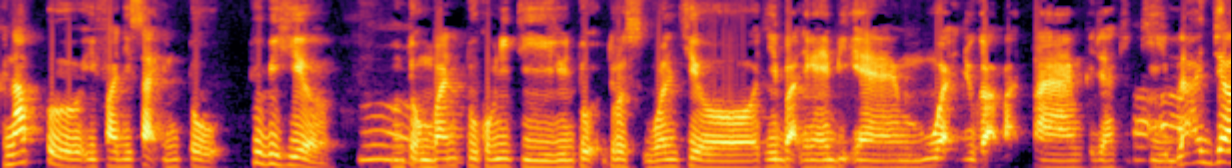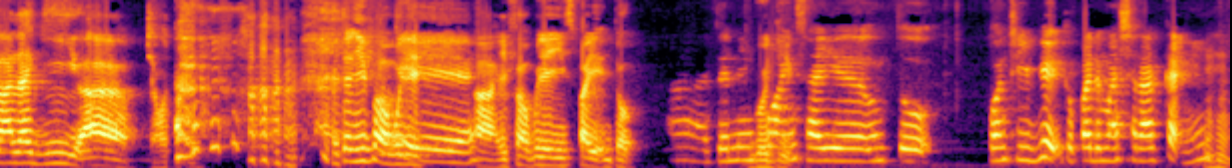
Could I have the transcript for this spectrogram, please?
kenapa Ifah decide untuk to be here Hmm. untuk membantu komuniti, untuk terus volunteer, terlibat dengan MBM, buat juga part time, kerja hakiki, Ha-ha. belajar lagi. Ah, macam otak. Macam Ifah boleh Okay. ah Ifah boleh inspire untuk Ah, turning Go point deep. saya untuk contribute kepada masyarakat ni, Mhm.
